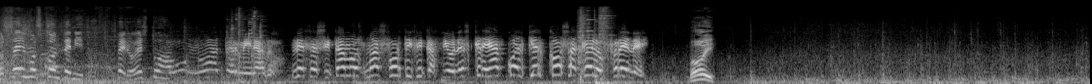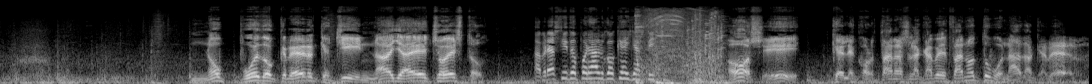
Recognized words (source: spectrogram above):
Los hemos contenido, pero esto aún no ha terminado. Necesitamos más fortificaciones. Cread cualquier cosa que los frene. ¡Voy! No puedo creer que Jin haya hecho esto. Habrá sido por algo que hayas dicho. Oh, sí. Que le cortaras la cabeza no tuvo nada que ver.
